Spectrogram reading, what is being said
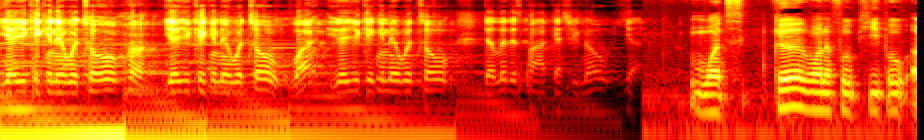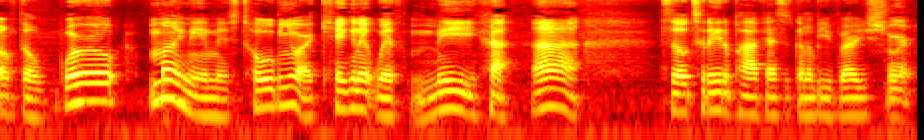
Yeah, you're kicking it with Tobe, huh? Yeah, you're kicking it with Tobe. What? Yeah, you're kicking it with Tobe. The latest podcast you know? Yeah. What's good, wonderful people of the world? My name is Toby. You are kicking it with me. Ha ha. So today the podcast is gonna be very short,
